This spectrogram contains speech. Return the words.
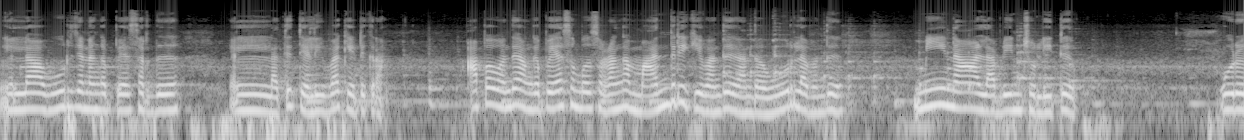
எல்லா ஊர் ஜனங்க பேசுகிறது எல்லாத்தையும் தெளிவாக கேட்டுக்கிறான். அப்போ வந்து அங்கே பேசும்போது சொல்கிறாங்க மந்திரிக்கு வந்து அந்த ஊரில் வந்து மீனாள் அப்படின்னு சொல்லிட்டு ஒரு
